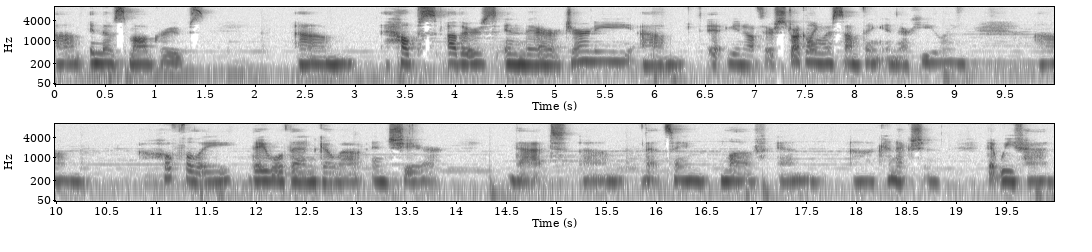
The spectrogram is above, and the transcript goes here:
um, in those small groups um, helps others in their journey, um, it, you know, if they're struggling with something in their healing, um, hopefully they will then go out and share that um, that same love and uh, connection that we've had.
